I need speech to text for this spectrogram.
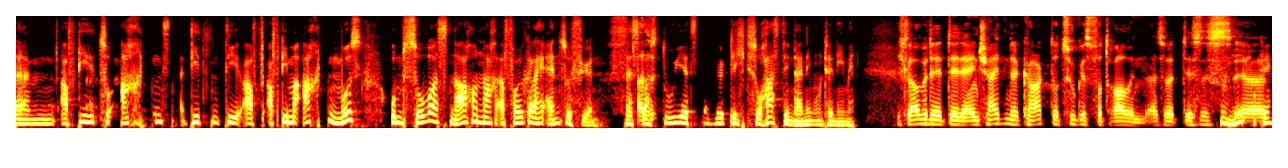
ähm, auf die zu achten, die, die, auf, auf die man achten muss, um sowas nach und nach erfolgreich einzuführen. Das, also, was du jetzt wirklich so hast in deinem Unternehmen. Ich glaube, der, der, der entscheidende Charakterzug ist Vertrauen. Also das ist, mhm, okay. äh,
